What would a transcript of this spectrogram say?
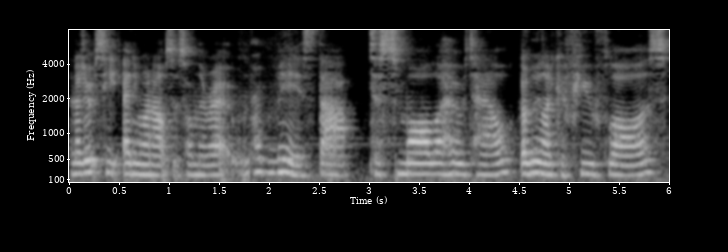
and I don't see anyone else that's on their own. The problem is that it's a smaller hotel, only like a few floors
